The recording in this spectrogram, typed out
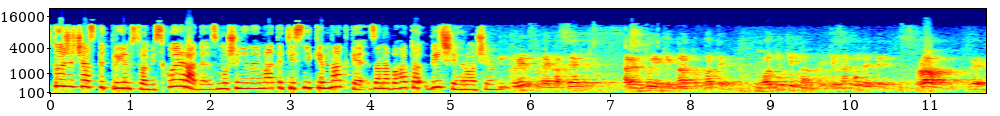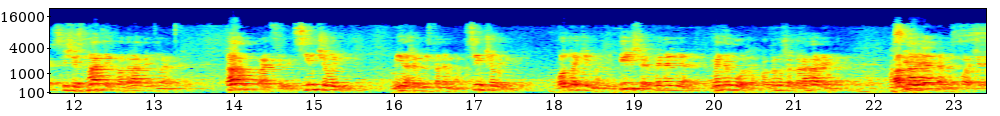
В той же час підприємства міської ради змушені наймати тісні кімнатки за набагато більші гроші. Підприємство «Екосервіс» орендує кімнату в готелі. Одну кімнату, яку знаходите справа двері. 16 квадратних метрів. Там працюють 7 чоловік. Мені, на жаль, міста немає. 7 чоловік. В одній кімнаті. Більше ви найняти. Ми не можемо, тому що дорога оренда. Одна оренда не сплачує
